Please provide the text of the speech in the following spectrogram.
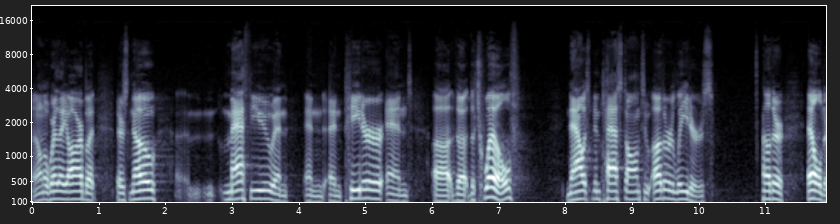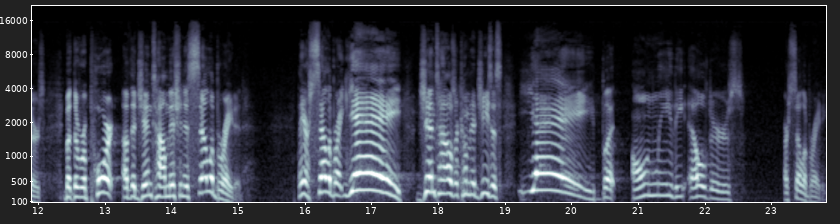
I don't know where they are, but there's no uh, Matthew and, and, and Peter and uh, the, the 12. Now it's been passed on to other leaders, other elders. But the report of the Gentile mission is celebrated. They are celebrating. Yay! Gentiles are coming to Jesus. Yay! But only the elders are celebrating.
